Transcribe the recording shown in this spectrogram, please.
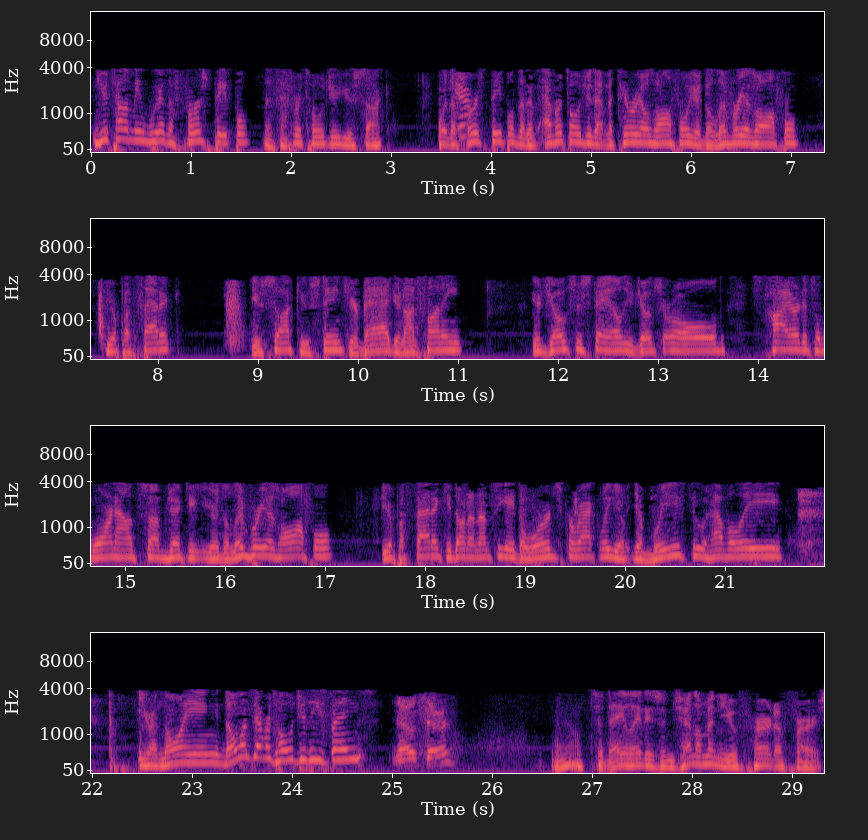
You're telling me we're the first people that's ever told you you suck? We're the Yeah. first people that have ever told you that material's awful, your delivery is awful, you're pathetic, you suck, you stink, you're bad, you're not funny, your jokes are stale, your jokes are old, it's tired, it's a worn out subject, your, your delivery is awful, you're pathetic, you don't enunciate the words correctly, you, you breathe too heavily, you're annoying. No one's ever told you these things? no, sir. Well, today, ladies and gentlemen, you've heard of first.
